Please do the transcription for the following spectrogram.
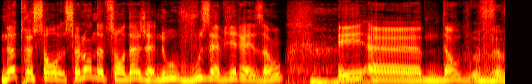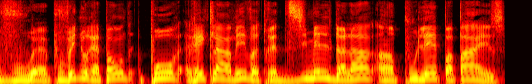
notre son, selon notre sondage à nous, vous aviez raison et euh, donc vous, vous pouvez nous répondre pour réclamer votre 10 000 dollars en poulet Popeyes.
